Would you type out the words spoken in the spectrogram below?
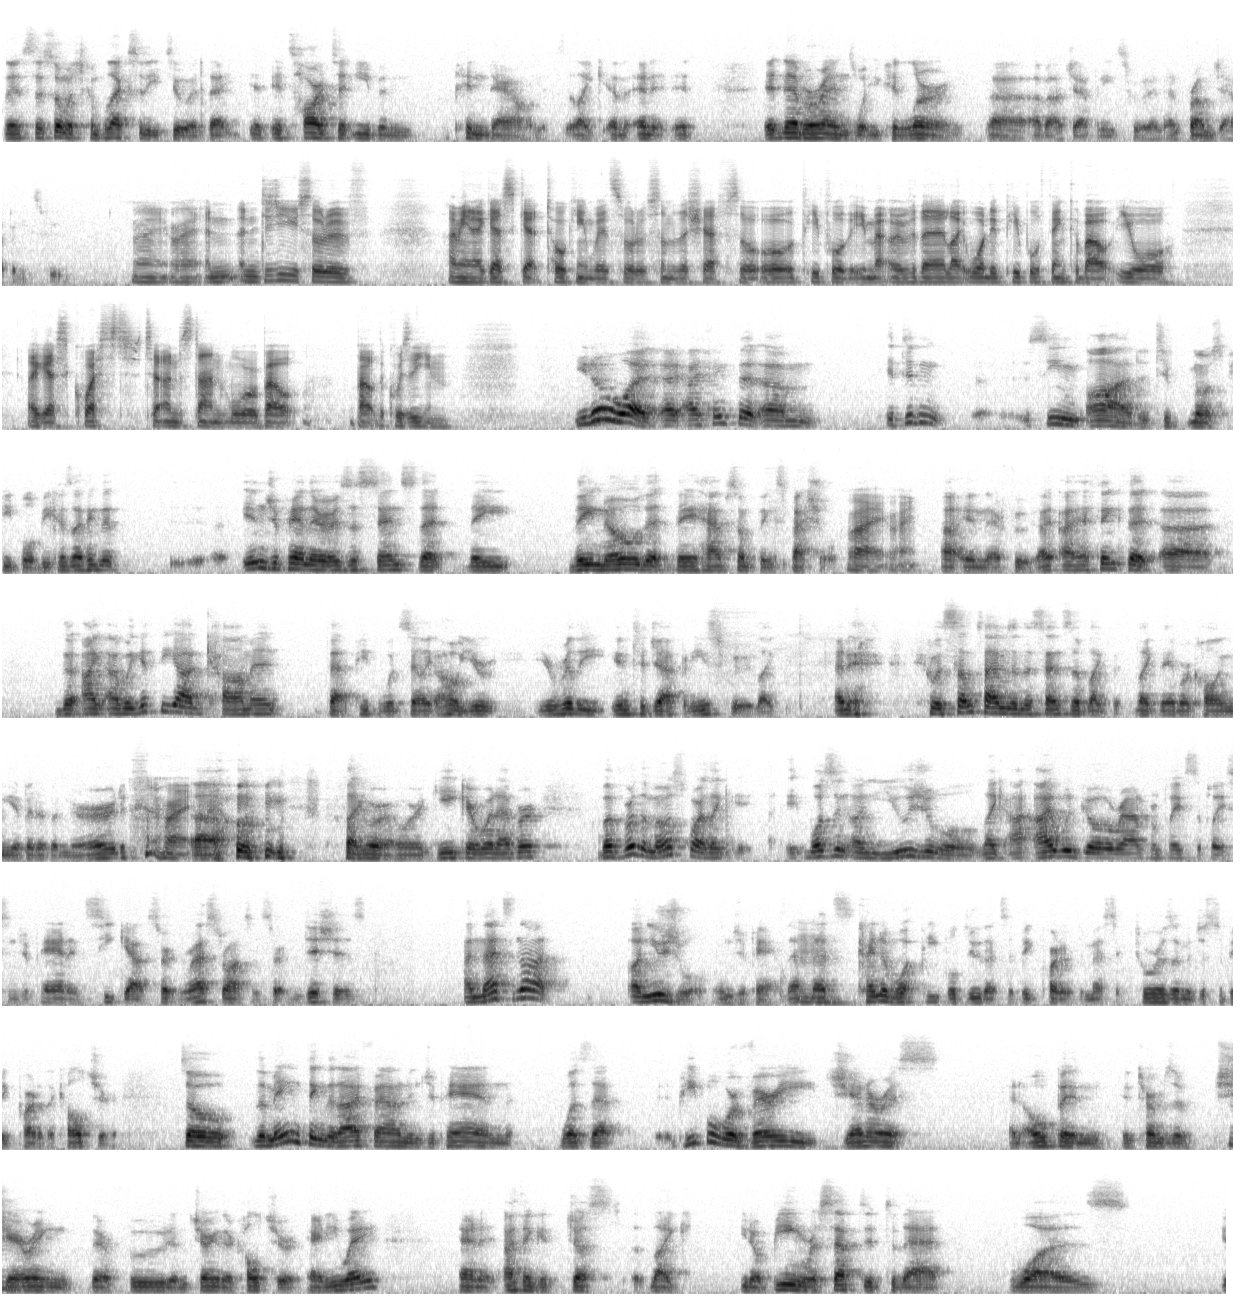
there's, there's so much complexity to it that it, it's hard to even pin down. It's like and, and it, it it never ends what you can learn uh, about Japanese food and, and from Japanese food. Right, right. And and did you sort of, I mean, I guess get talking with sort of some of the chefs or, or people that you met over there. Like, what did people think about your, I guess, quest to understand more about about the cuisine? You know what? I, I think that um, it didn't seem odd to most people because I think that in Japan there is a sense that they they know that they have something special Right, right. uh, in their food. I, I think that uh, the I, I would get the odd comment that people would say like, "Oh, you're you're really into Japanese food," like, and it, it was sometimes in the sense of like like they were calling me a bit of a nerd, right, right. um, like or, or a geek or whatever. But for the most part, like it, wasn't unusual. Like I, I would go around from place to place in Japan and seek out certain restaurants and certain dishes, and that's not unusual in Japan. That Mm. that's kind of what people do. That's a big part of domestic tourism and just a big part of the culture. So the main thing that I found in Japan was that people were very generous and open in terms of sharing their food and sharing their culture anyway. And it, I think it just like you know being receptive to that was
